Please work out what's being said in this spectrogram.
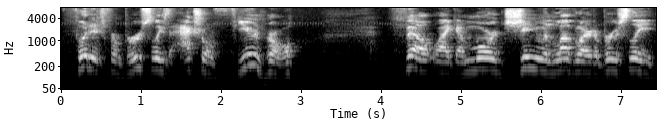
footage from Bruce Lee's actual funeral felt like a more genuine love letter to Bruce Lee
